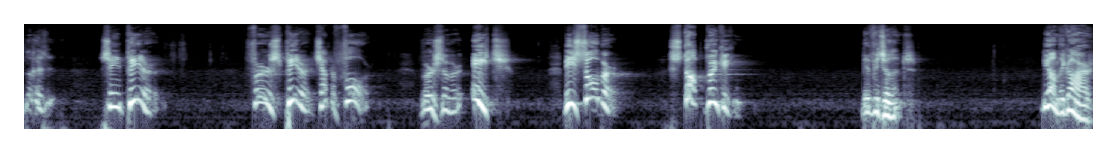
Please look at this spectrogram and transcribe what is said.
Look at Saint Peter. First Peter chapter four, verse number eight. Be sober. Stop drinking. Be vigilant. Be on the guard.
